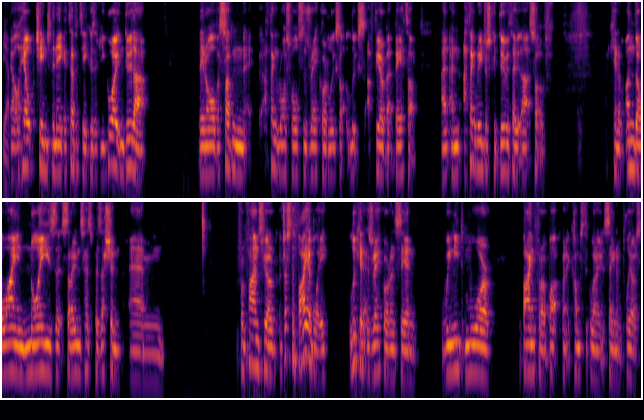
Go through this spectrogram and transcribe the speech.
Yeah. It'll help change the negativity because if you go out and do that, then all of a sudden, I think Ross Wilson's record looks looks a fair bit better, and and I think Rangers could do without that sort of kind of underlying noise that surrounds his position um, from fans who are justifiably looking at his record and saying we need more bang for our buck when it comes to going out and signing players.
